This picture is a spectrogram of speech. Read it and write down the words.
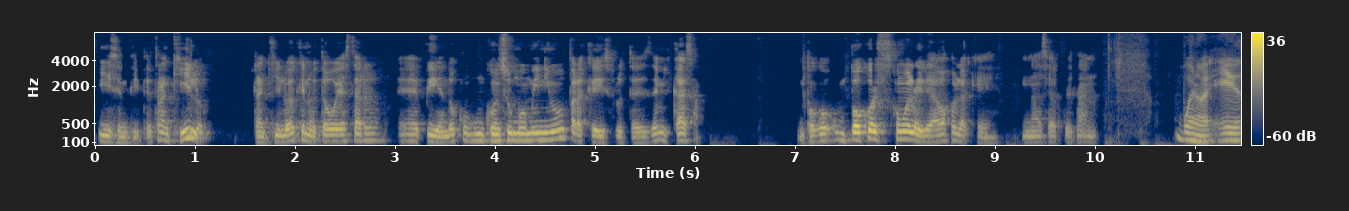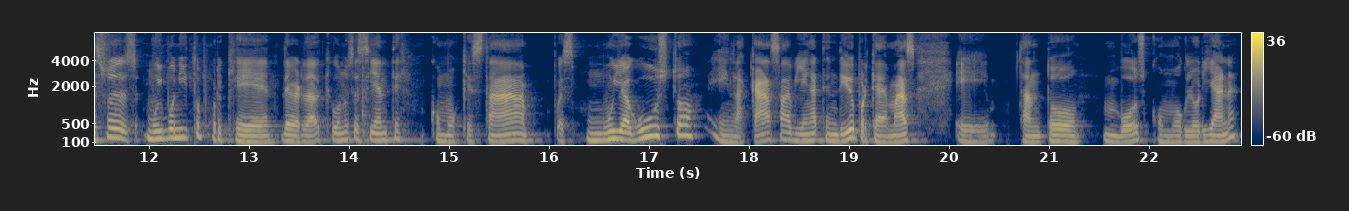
y sentite tranquilo. Tranquilo de que no te voy a estar eh, pidiendo un consumo mínimo para que disfrutes de mi casa. Un poco, un poco es como la idea bajo la que nace artesano. Bueno, eso es muy bonito porque de verdad que uno se siente como que está pues muy a gusto en la casa, bien atendido, porque además eh, tanto vos como Gloriana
